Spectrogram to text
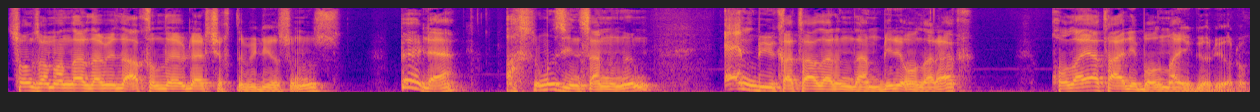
Son zamanlarda bir de akıllı evler çıktı biliyorsunuz. Böyle asrımız insanının en büyük hatalarından biri olarak kolaya talip olmayı görüyorum.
